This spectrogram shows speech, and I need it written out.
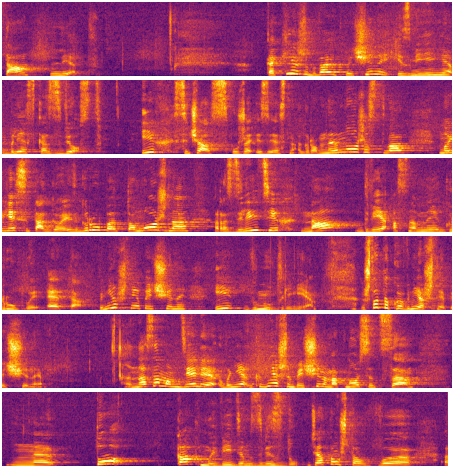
100 лет. Какие же бывают причины изменения блеска звезд? Их сейчас уже известно огромное множество, но если так говорить группа, то можно разделить их на две основные группы. Это внешние причины и внутренние. Что такое внешние причины? На самом деле к внешним причинам относится то, как мы видим звезду. Дело в том, что в э,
